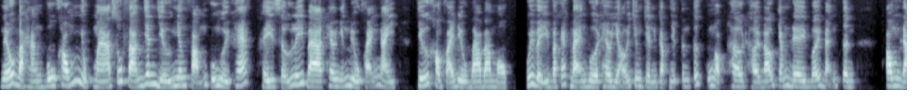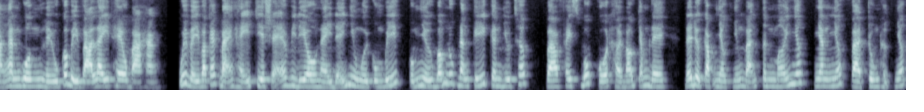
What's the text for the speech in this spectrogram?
nếu bà Hằng vu khống nhục mạ xúc phạm danh dự nhân phẩm của người khác thì xử lý bà theo những điều khoản này chứ không phải điều 331. Quý vị và các bạn vừa theo dõi chương trình cập nhật tin tức của Ngọc Thơ thời báo chấm D với bản tin Ông Đặng Anh Quân liệu có bị vạ lây theo bà Hằng? Quý vị và các bạn hãy chia sẻ video này để nhiều người cùng biết cũng như bấm nút đăng ký kênh youtube và facebook của thời báo chấm D để được cập nhật những bản tin mới nhất, nhanh nhất và trung thực nhất.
